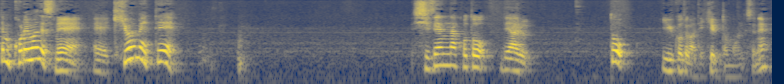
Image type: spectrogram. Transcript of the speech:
でもこれはですね、えー、極めて自然なことであるということができると思うんですよね。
